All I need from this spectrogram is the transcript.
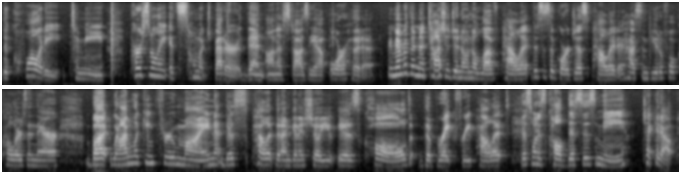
the quality to me personally it's so much better than anastasia or huda Remember the Natasha Denona Love palette? This is a gorgeous palette. It has some beautiful colors in there. But when I'm looking through mine, this palette that I'm going to show you is called the Break Free palette. This one is called This Is Me. Check it out.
